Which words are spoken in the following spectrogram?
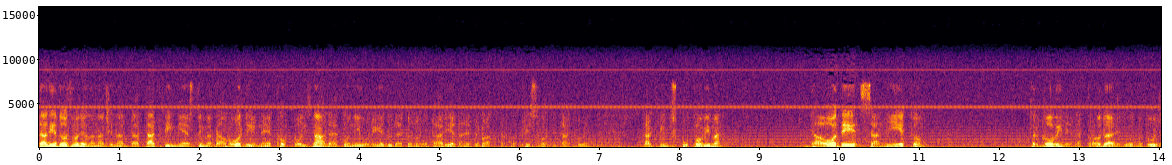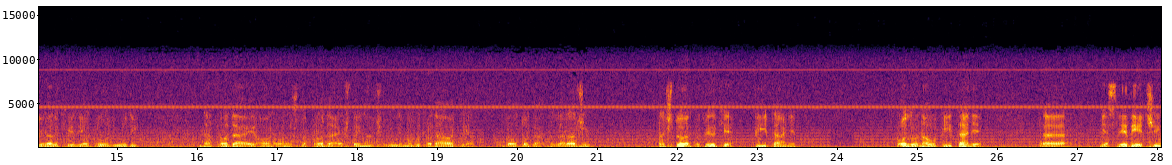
Da li je dozvoljeno znači, na da takvim mjestima da ode neko koji zna da je to nije u redu, da je to novotarija, da ne treba prisuvati takvim, takvim skupovima, da ode sa nijetom trgovine, da prodaje ljudima, dođe veliki jel, broj ljudi, da prodaje on, ono što prodaje, što inače ljudi mogu prodavati, jel, da od toga zarađuju. Znači, to je potprilike pitanje. Odgovor na ovo pitanje e, je sljedeći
